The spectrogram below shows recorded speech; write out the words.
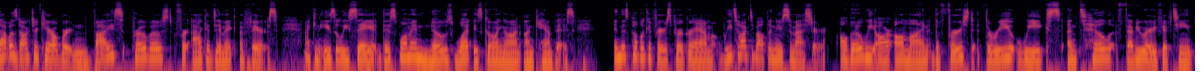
That was Dr. Carol Burton, Vice Provost for Academic Affairs. I can easily say this woman knows what is going on on campus. In this public affairs program, we talked about the new semester. Although we are online the first three weeks until February 15th,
